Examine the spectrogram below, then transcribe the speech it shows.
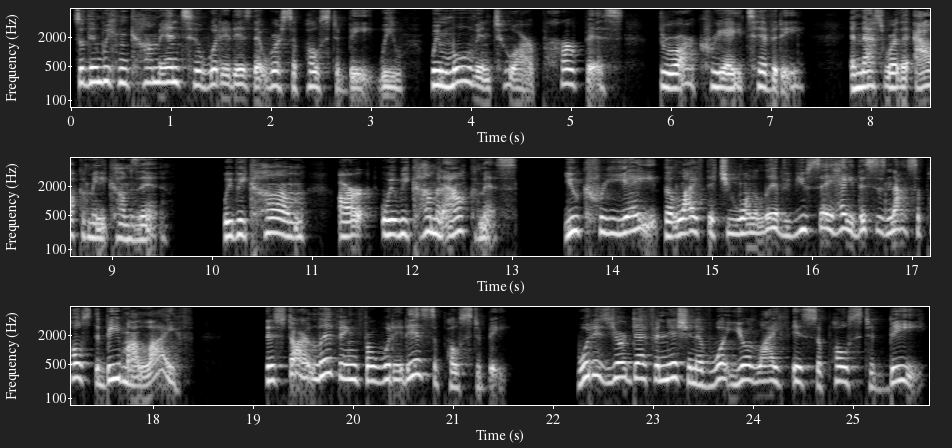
So then we can come into what it is that we're supposed to be. We we move into our purpose through our creativity. And that's where the alchemy comes in. We become our we become an alchemist. You create the life that you want to live. If you say, hey, this is not supposed to be my life, then start living for what it is supposed to be. What is your definition of what your life is supposed to be?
